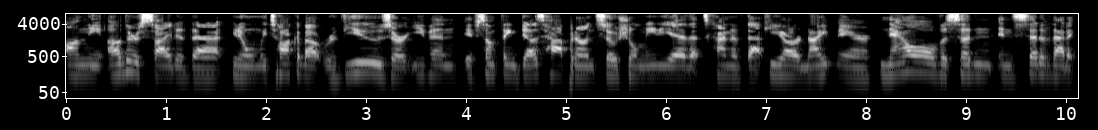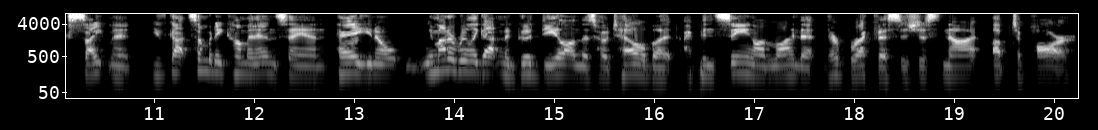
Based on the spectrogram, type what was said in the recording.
on the other side of that, you know, when we talk about reviews or even if something does happen on social media that's kind of that PR nightmare, now all of a sudden, instead of that excitement, you've got somebody coming in saying, Hey, you know, we might have really gotten a good deal on this hotel, but I've been seeing online that their breakfast is just not up to par.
